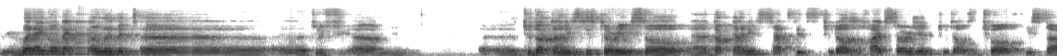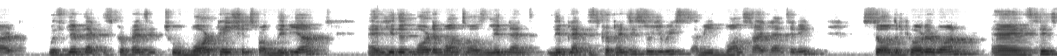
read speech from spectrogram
when I go back a little bit uh, uh, to the, um, uh, to Dr. Halil's history, so Dr. Halil since 2005 surgeon, 2012 he started with limb length discrepancy to war patients from Libya, and he did more than 1,000 limb limb length discrepancy surgeries. I mean, one side lengthening, so the shorter one. And since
